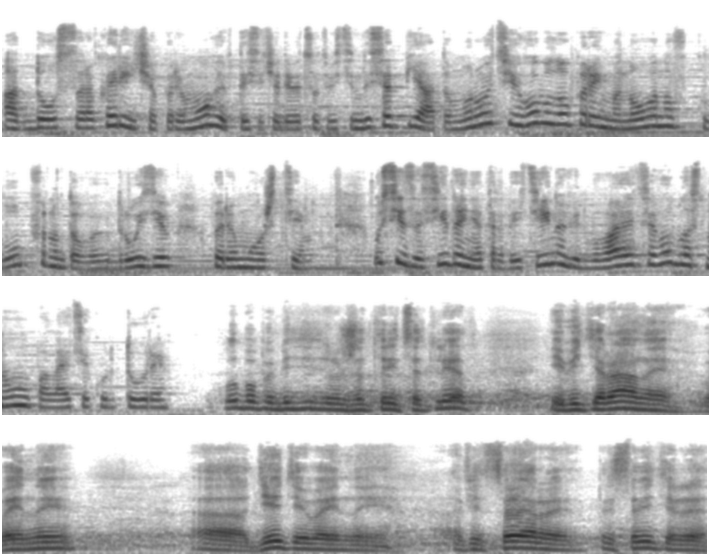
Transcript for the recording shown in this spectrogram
А до 40-річчя перемоги в 1985 році його було перейменовано в клуб фронтових друзів Переможці. Усі засідання традиційно відбуваються в обласному палаці культури. Клубу «Победитель» уже 30 лет, и ветераны войны, э, дети войны, офицеры, представители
